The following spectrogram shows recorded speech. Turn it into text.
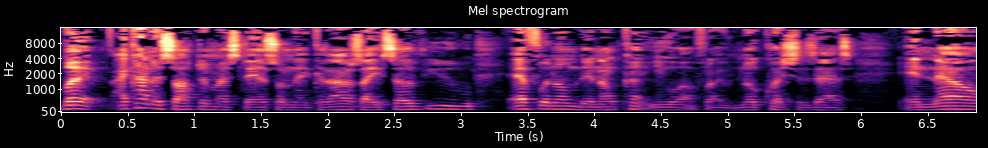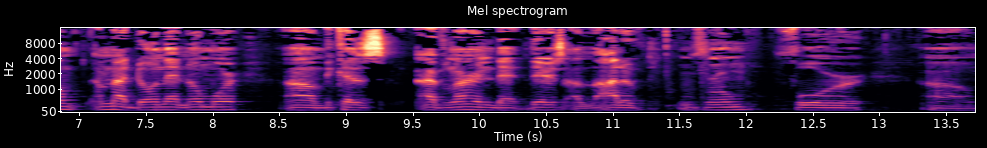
but I kind of softened my stance on that because I was like, so if you f with them, then I'm cutting you off, like no questions asked. And now I'm not doing that no more um, because I've learned that there's a lot of room for um,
